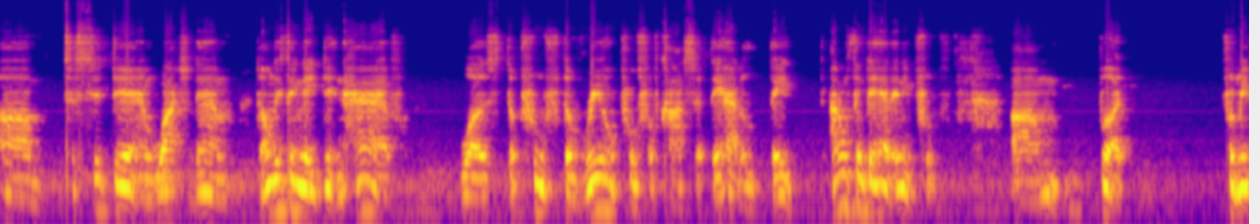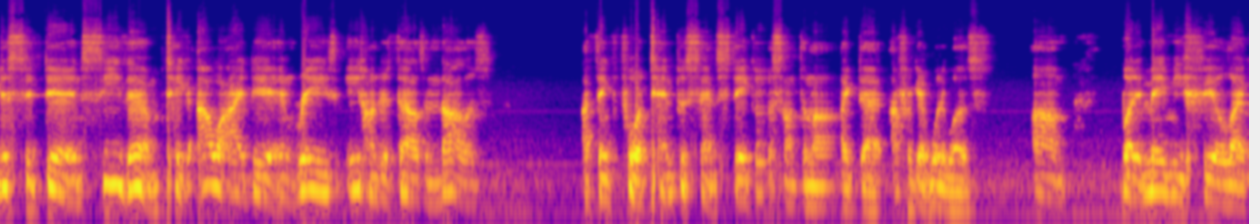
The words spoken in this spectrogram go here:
um, to sit there and watch them. The only thing they didn't have was the proof, the real proof of concept. They had a they. I don't think they had any proof, um, but for me to sit there and see them take our idea and raise eight hundred thousand dollars, I think for a ten percent stake or something like that. I forget what it was, um, but it made me feel like,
